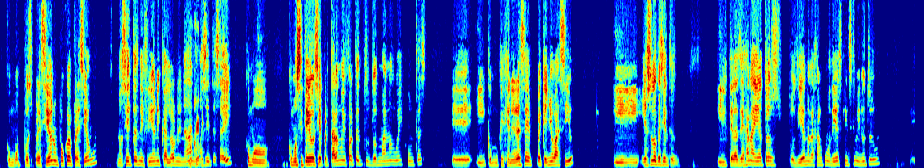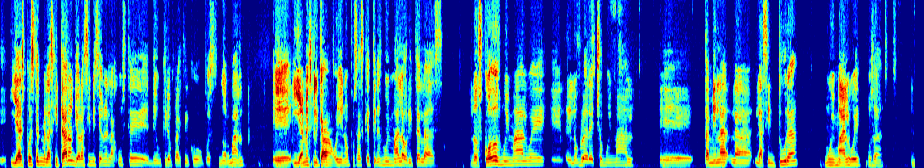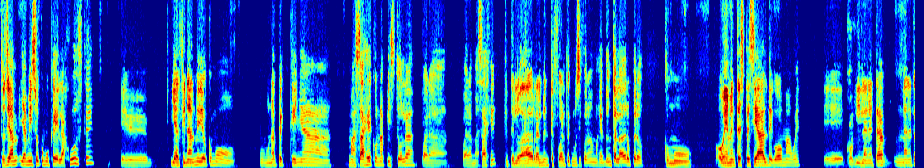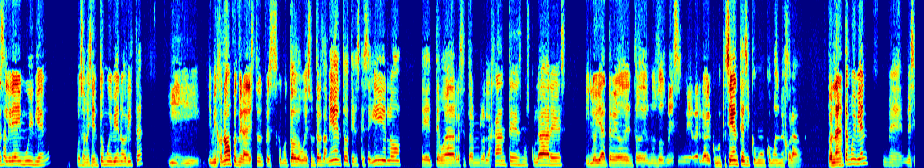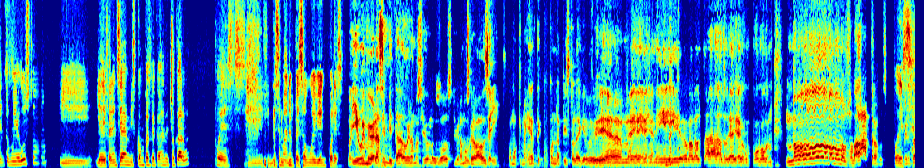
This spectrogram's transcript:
como pues presión, un poco de presión. No sientes ni frío ni calor ni nada, okay. nomás sientes ahí como, como si te digo, si apretaras muy fuerte tus dos manos, güey, juntas, eh, y como que genera ese pequeño vacío, y, y, eso es lo que sientes, güey. Y te las dejan ahí otros, pues 10, me las dejaron como 10, 15 minutos, güey. Eh, y ya después te, me las quitaron y ahora sí me hicieron el ajuste de un quiropráctico, pues normal. Eh, y ya me explicaban, oye, no, pues sabes que tienes muy mal ahorita las, los codos muy mal, güey, el, el, hombro derecho muy mal, eh, también la, la, la, cintura muy mal, güey. O sea, entonces ya, ya me hizo como que el ajuste eh, y al final me dio como, como, una pequeña masaje con una pistola para, para masaje, que te lo da realmente fuerte, como si fuera una imagen de un taladro, pero como obviamente especial de goma, güey. Eh, con... Y la neta, la neta salí de ahí muy bien, o sea, me siento muy bien ahorita. Y, y me dijo, no, pues mira, esto pues como todo, güey, es un tratamiento, tienes que seguirlo, eh, te voy a recetar relajantes musculares y luego ya te veo dentro de unos dos meses, güey, a ver, a ver cómo te sientes y cómo, cómo has mejorado. Pero la neta, muy bien, me, me siento muy a gusto ¿no? y, y, a diferencia de mis compas que acaban de chocar, güey, pues mi fin de semana empezó muy bien por eso. Oye, güey, me hubieras invitado, hubiéramos ido los dos y hubiamos grabado desde ahí. Como que imagínate con la pistola de que... Pues...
